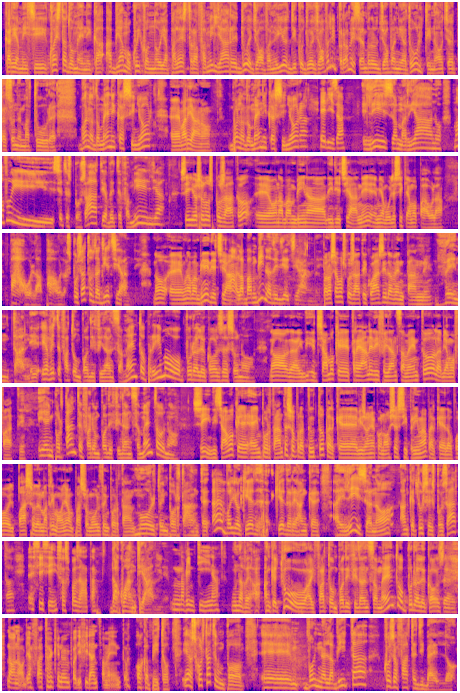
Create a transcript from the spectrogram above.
Cari amici, questa domenica abbiamo qui con noi a palestra familiare due giovani. Io dico due giovani, però mi sembrano giovani adulti, no? Cioè persone mature. Buona domenica, signor. Eh, Mariano. Buona domenica, signora. Elisa. Elisa, Mariano. Ma voi siete sposati, avete famiglia? Sì, io sono sposato e ho una bambina di 10 anni e mia moglie si chiama Paola. Paola, Paola, sposato da dieci anni. No, è una bambina di dieci anni. Ah, la bambina di dieci anni. Però siamo sposati quasi da vent'anni. Vent'anni. E avete fatto un po' di fidanzamento prima oppure le cose sono... No, dai, diciamo che tre anni di fidanzamento li abbiamo fatti. E è importante fare un po' di fidanzamento o no? Sì, diciamo che è importante soprattutto perché bisogna conoscersi prima perché dopo il passo del matrimonio è un passo molto importante. Molto importante. Eh, voglio chiedere, chiedere, anche a Elisa, no? Anche tu sei sposata? Eh, sì, sì, sono sposata. Da quanti anni? Una ventina. Una ve- anche tu hai fatto un po' di fidanzamento oppure le cose... No, no, abbiamo fatto anche noi un po' di fidanzamento. Ho capito. E ascoltate un po', eh, voi nella vita cosa fate di bello?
